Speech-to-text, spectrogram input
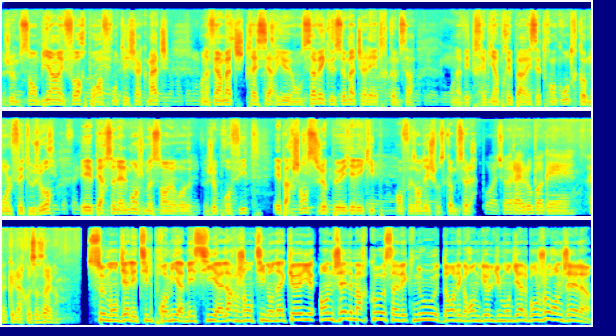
Je me sens bien et fort pour affronter chaque match. On a fait un match très sérieux. On savait que ce match allait être comme ça. On avait très bien préparé cette rencontre, comme on le fait toujours. Et personnellement, je me sens heureux. Je profite et par chance, je peux aider l'équipe en faisant des choses comme cela. Ce mondial est-il promis à Messi et à l'Argentine? On accueille Angel Marcos avec nous dans les grandes gueules du mondial. Bonjour Angel.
